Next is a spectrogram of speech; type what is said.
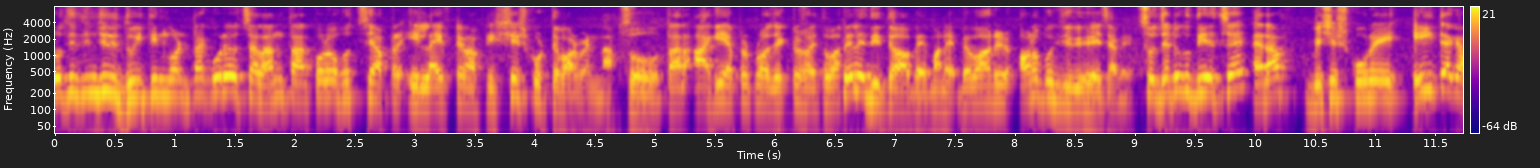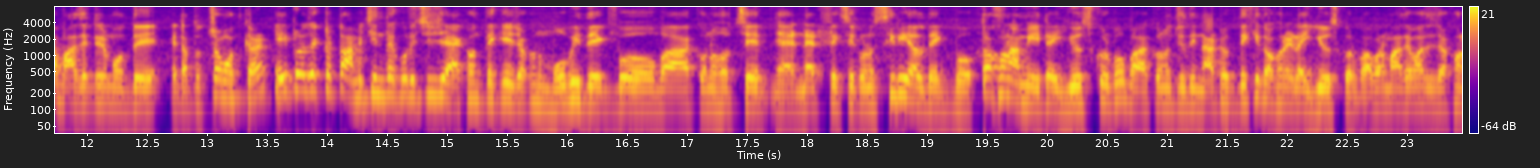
প্রতিদিন যদি দুই তিন ঘণ্টা করেও চালান তারপরেও হচ্ছে আপনার এই লাইফ টাইম আপনি শেষ করতে পারবেন না। সো তার আগে আপনার প্রজেক্টর হয়তো ফেলে দিতে হবে মানে ব্যবহারের অনুপযোগী হয়ে যাবে। সো যেটুকু দিয়েছে এনাফ বিশেষ করে এই টাকা বাজেটের মধ্যে, এটা তো চমৎকার। এই প্রজেক্টরটা আমি চিন্তা করেছি যে এখন থেকে যখন মুভি দেখব বা কোনো হচ্ছে নেটফ্লিক্সে কোনো সিরিয়াল দেখব, তখন আমি এটা ইউজ করব বা কোনো যদি নাটক দেখি, তখন এটা ইউজ করব। আবার মাঝে মাঝে যখন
